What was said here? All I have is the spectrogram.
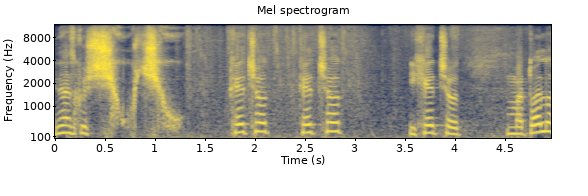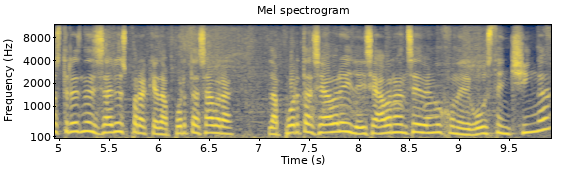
Y nada, es. Headshot, headshot y headshot. Mató a los tres necesarios para que la puerta se abra. La puerta se abre y le dice, ábranse, vengo con el ghost en chinga.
